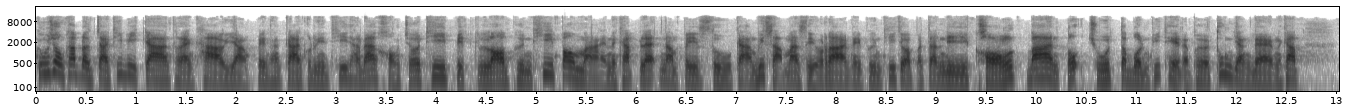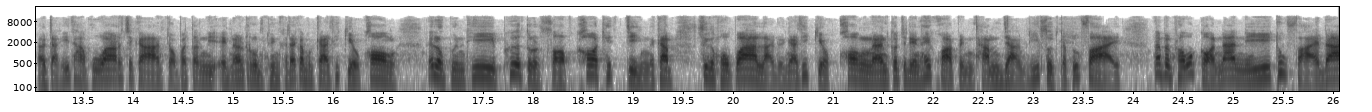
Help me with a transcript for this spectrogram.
คุณผู้ชมครับหลังจากที่มีการแถลงข่าวอย่างเป็นทางการกรณีที่ทางด้านของเจ้าที่ปิดล้อมพื้นที่เป้าหมายนะครับและนำไปสู่การวิสามันสีรายในพื้นที่จังหวัดปัตตานีของบ้านโต๊ะชูดตำบลพิเทนอำเภอทุ่งยางแดงนะครับ หลังจากที่ทางผู้ว่าราชการจังหวัดปัตตานีเองนั้นรวมถึงคณะกรรมการที่เกี่ยวข้อง ได้ลงพื้นที่เพื่อตรวจสอบข้อเท็จจริงนะครับซึ่งก็พบว่าหลายหน่วยงานที่เกี่ยวข้องนั้น ก็จะเน้นให้ความเป็นธรรมอย่างที่สุดกับทุกฝ่าย นั่นเป็นเพราะว่าก่อนหน้านี้ทุกฝ่ายได้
